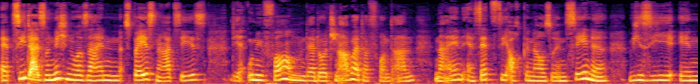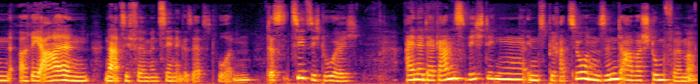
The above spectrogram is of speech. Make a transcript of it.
Er zieht also nicht nur seinen Space-Nazis die Uniformen der Deutschen Arbeiterfront an, nein, er setzt sie auch genauso in Szene, wie sie in realen Nazi-Filmen in Szene gesetzt wurden. Das zieht sich durch. Eine der ganz wichtigen Inspirationen sind aber Stummfilme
